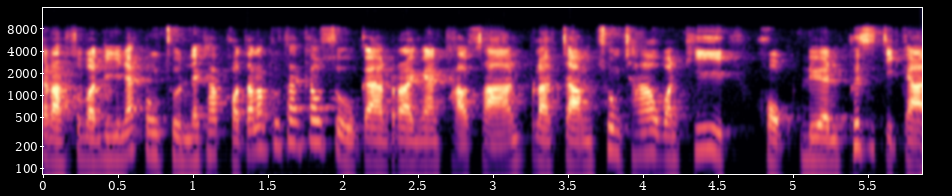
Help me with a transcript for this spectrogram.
กราบสวัสดีนักลงทุนนะครับ ขอต้อนรับทุกท่านเข้าสู่การรายงานข่าวสารประจำช่วงเช้าวันที่ 6 เดือนพฤศจิกา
